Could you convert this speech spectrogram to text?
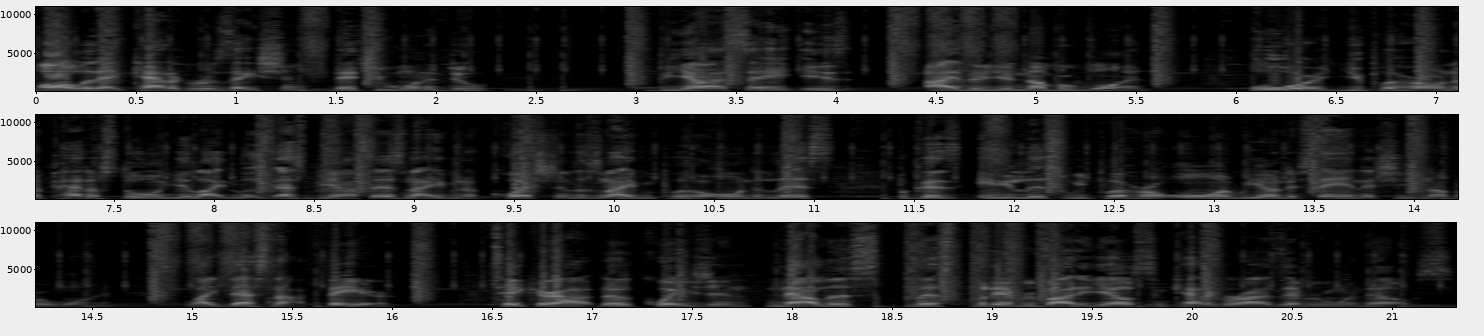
all of that categorization that you want to do. Beyonce is either your number one or you put her on the pedestal and you're like, look, that's Beyonce. That's not even a question. Let's not even put her on the list because any list we put her on, we understand that she's number one. Like that's not fair. Take her out the equation. Now let's let's put everybody else and categorize everyone else.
